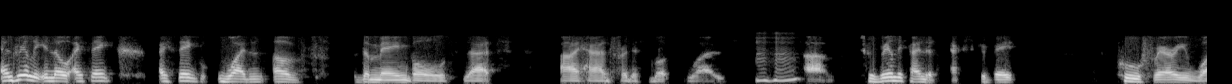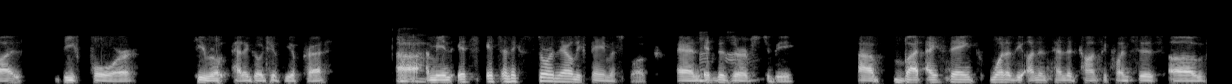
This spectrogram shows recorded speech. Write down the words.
and really, you know, I think I think one of the main goals that I had for this book was mm-hmm. um, to really kind of excavate who Freire was before he wrote Pedagogy of the Oppressed. Uh, uh-huh. I mean, it's it's an extraordinarily famous book, and mm-hmm. it deserves to be. Uh, but I think one of the unintended consequences of,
